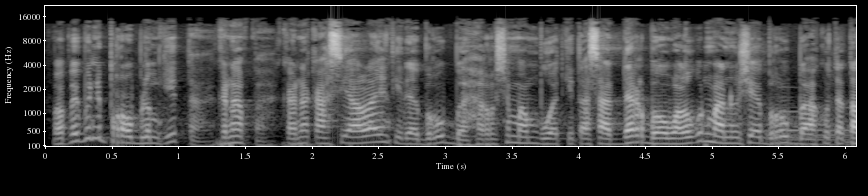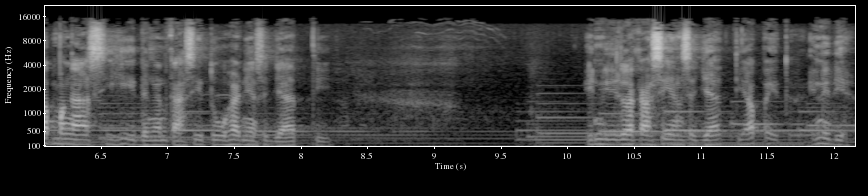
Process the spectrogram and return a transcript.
Bapak Ibu ini problem kita. Kenapa? Karena kasih Allah yang tidak berubah harusnya membuat kita sadar bahwa walaupun manusia berubah, aku tetap mengasihi dengan kasih Tuhan yang sejati. Inilah kasih yang sejati. Apa itu? Ini dia.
